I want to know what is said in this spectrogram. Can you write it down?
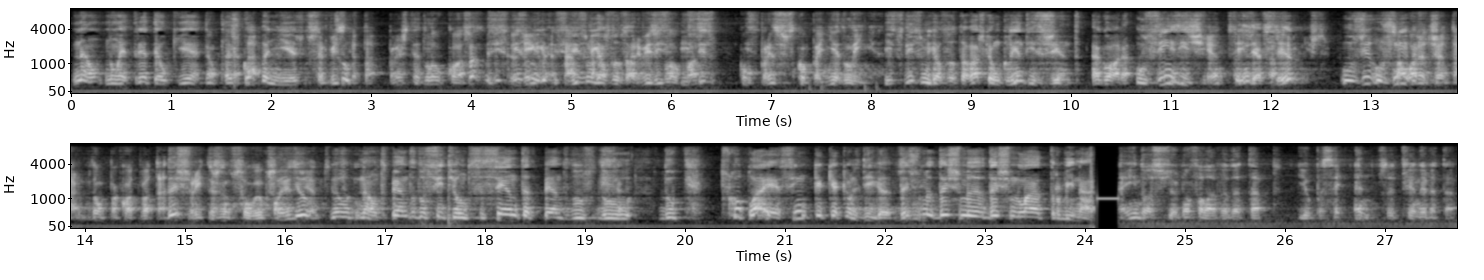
Não, não é treta, é o que é. Não, as companhias... O serviço que a TAP presta é de low cost. Mas isso diz, isso o Miguel Sousa Tavares. Serviço de low cost com preços de companhia de linha. Isso diz o Miguel Sousa Tavares, que é um cliente exigente. Agora, os Exigente? Sim, deve ser. Os, os Só a hora de jantar me dão um pacote de batatas Deixa... fritas, não sou eu que sou exigente. Eu, não, depende do sítio onde se senta, depende do... do, do... Desculpe lá, é assim? O que, que é que eu lhe diga? Deixe-me deixe deixe lá terminar. Ainda o senhor não falava da TAP e eu passei anos a defender a TAP.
